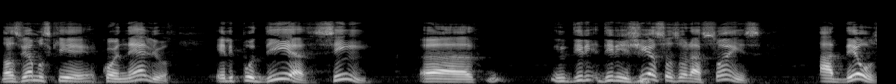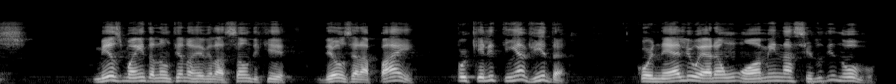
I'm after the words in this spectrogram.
Nós vemos que Cornélio, ele podia, sim, uh, dirigir as suas orações a Deus, mesmo ainda não tendo a revelação de que Deus era Pai, porque ele tinha vida. Cornélio era um homem nascido de novo.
